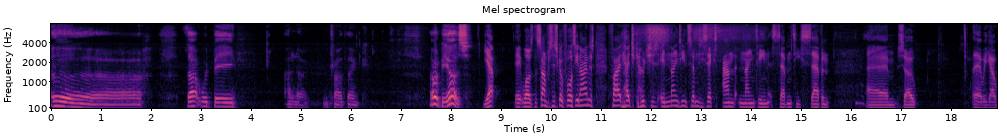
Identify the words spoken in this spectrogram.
Uh, that would be, I don't know. I'm trying to think. That would be us. Yep. It was the San Francisco 49ers fired head coaches in 1976 and 1977. Um, so there we go.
